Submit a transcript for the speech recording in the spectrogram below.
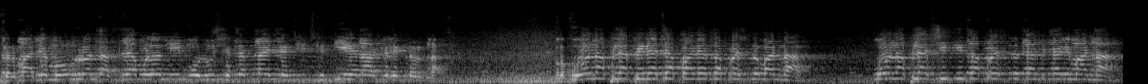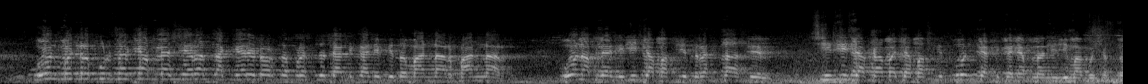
तर माझे मौन व्रत असल्यामुळं मी बोलू शकत नाही त्याची चिठ्ठी येणार कलेक्टरला कोण आपल्या पिण्याच्या पाण्याचा प्रश्न मांडणार? कोण आपल्या शेतीचा प्रश्न त्या ठिकाणी मांडणार? कोण पंढरपूर सारख्या आपल्या शहरातला कॅरिडॉरचा प्रश्न त्या ठिकाणी तिथं मांडणार बांधणार? कोण आपल्या निधीच्या बाबतीत रस्ता असेल शेतीच्या कामाच्या बाबतीत कोण त्या ठिकाणी आपला निधी मागू शकतो?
